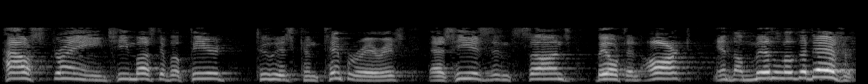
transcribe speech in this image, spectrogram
How strange he must have appeared to his contemporaries as he and his sons built an ark in the middle of the desert.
